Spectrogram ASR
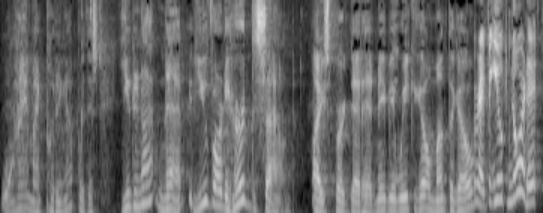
why am I putting up with this? You do not. You've already heard the sound iceberg deadhead maybe a week ago, a month ago. Right, but you ignored it.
